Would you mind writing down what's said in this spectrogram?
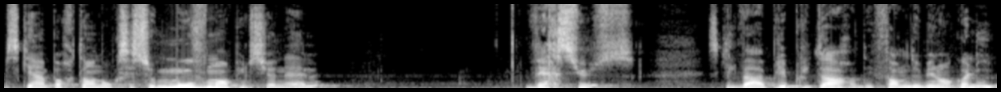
ce qui est important, donc, c'est ce mouvement pulsionnel versus ce qu'il va appeler plus tard des formes de mélancolie.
